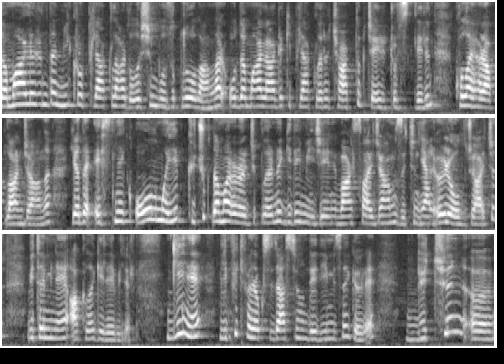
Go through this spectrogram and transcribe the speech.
Damarlarında mikroplaklar, dolaşım bozukluğu olanlar o damarlardaki plaklara çarptıkça eritrositlerin kolay haraplanacağını ya da esnek olmayıp küçük damar aracıklarına gidemeyeceğini varsayacağımız için yani öyle olacağı için vitamin E akla gelebilir. Yine lipid peroksidasyon dediğimize göre bütün e,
